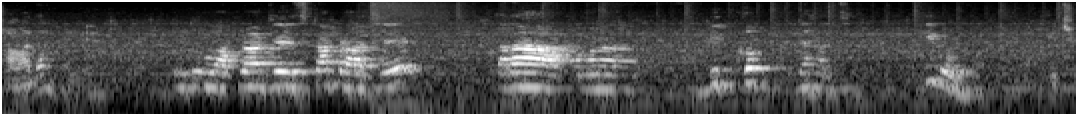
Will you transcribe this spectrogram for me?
সমাধান কিন্তু আপনার যে স্টাফরা আছে তারা মানে বিক্ষোভ দেখাচ্ছে কি বলব কিছু।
